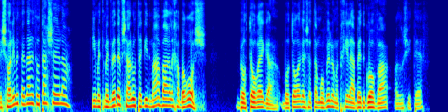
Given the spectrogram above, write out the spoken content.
ושואלים את נדל את אותה שאלה. אם את מדוודב שאלו, תגיד, מה עבר לך בראש באותו רגע? באותו רגע שאתה מוביל ומתחיל לאבד גובה, אז הוא שיתף.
